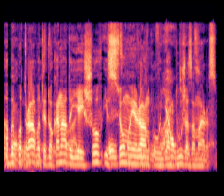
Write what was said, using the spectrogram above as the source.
Аби потрапити до Канади, я йшов із сьомої ранку. Я дуже замерз.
